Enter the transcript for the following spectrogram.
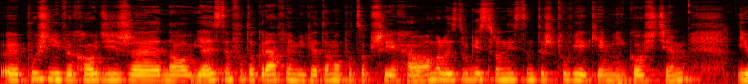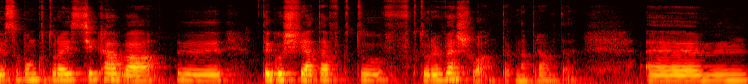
y, później wychodzi, że no, ja jestem fotografem i wiadomo po co przyjechałam, ale z drugiej strony jestem też człowiekiem i gościem i osobą, która jest ciekawa y, tego świata, w, któ- w który weszła tak naprawdę. Em,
